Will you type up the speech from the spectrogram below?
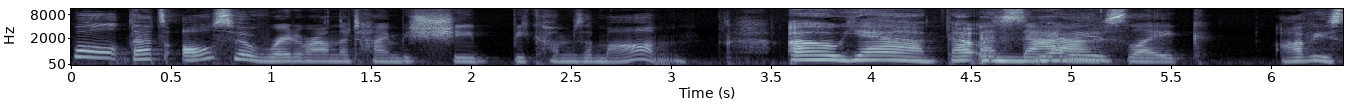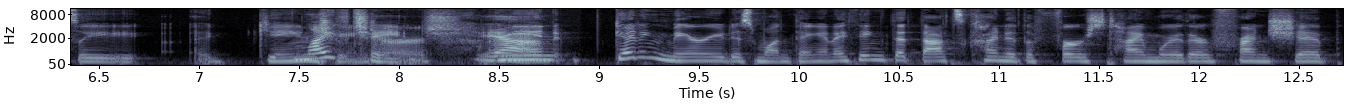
Well, that's also right around the time she becomes a mom. Oh yeah, that And was that is yeah. like obviously a game Life changer. change, yeah. I mean, getting married is one thing. And I think that that's kind of the first time where their friendship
